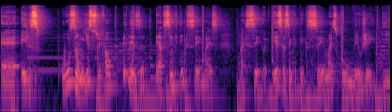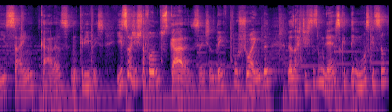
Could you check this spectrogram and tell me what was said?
é, eles usam isso e falam, beleza, é assim que tem que ser, mas vai ser esse é assim que tem que ser, mas com o meu jeito. E saem caras incríveis. Isso a gente tá falando dos caras, isso a gente nem puxou ainda das artistas mulheres que tem umas que são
